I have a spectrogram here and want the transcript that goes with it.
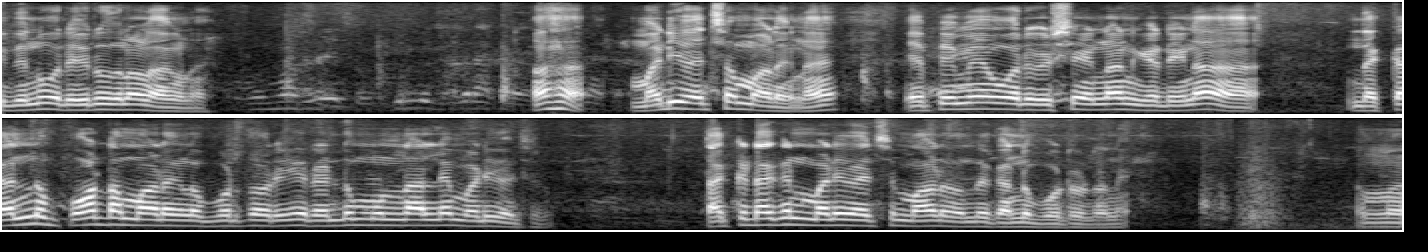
இது இன்னும் ஒரு இருபது நாள் ஆகுண்ணே. ஆஹா மடி வச்ச மாடுங்கண்ணே. எப்பயுமே ஒரு விஷயம் என்னன்னு கேட்டிங்கன்னா இந்த கண்ணு போட்ட மாடுங்களை பொறுத்த வரைக்கும் ரெண்டு மூணு நாள்லேயே மடி வச்சிடும் டக்கு டக்குன்னு மடி வச்சு மாடு வந்து கண்ணு போட்டு விட்டோன்னே நம்ம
